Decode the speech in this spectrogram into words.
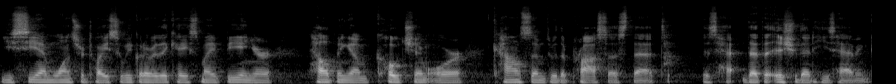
you see him once or twice a week, whatever the case might be, and you're helping him coach him or counsel him through the process that is ha- that the issue that he's having.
